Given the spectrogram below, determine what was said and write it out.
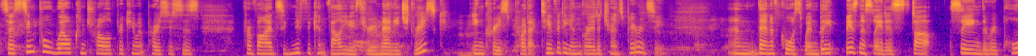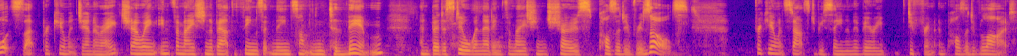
So, simple, well controlled procurement processes provide significant value through managed risk, mm-hmm. increased productivity, and greater transparency. And then, of course, when business leaders start seeing the reports that procurement generates, showing information about the things that mean something to them, and better still, when that information shows positive results, procurement starts to be seen in a very different and positive light.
